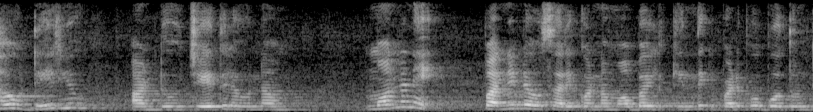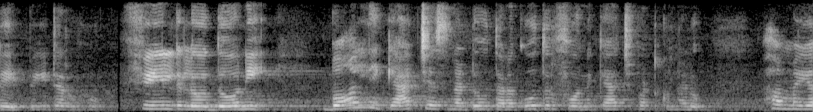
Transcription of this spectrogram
హౌ డేర్ యూ? అంటూ చేతిలో ఉన్నాం. మొన్ననే పన్నెండవసారి కొన్న మొబైల్ కిందికి పడిపోబోతుంటే పీటర్ ఫీల్డ్లో ధోని బాల్ని క్యాచ్ చేసినట్టు తన కూతురు ఫోన్ని క్యాచ్ పట్టుకున్నాడు. హమ్మయ్య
